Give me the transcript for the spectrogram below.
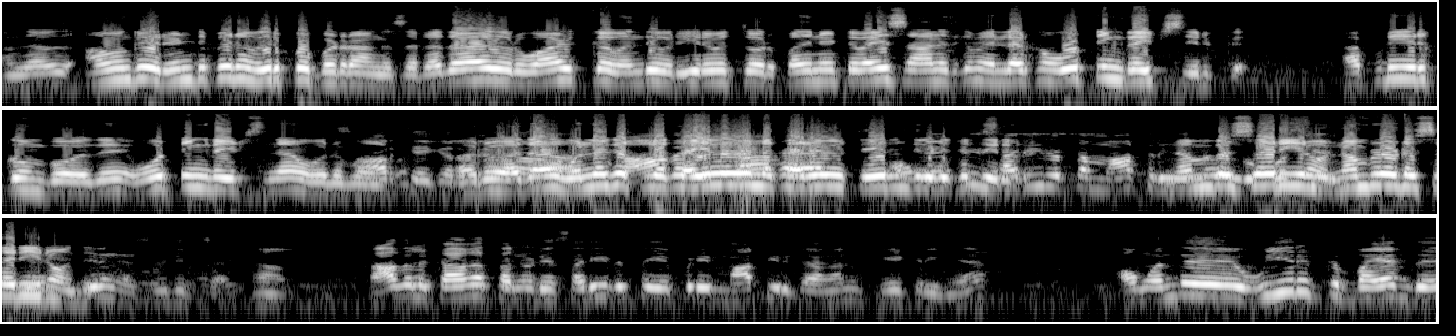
அதாவது அவங்க ரெண்டு பேரும் விருப்பப்படுறாங்க சார். அதாவது ஒரு வாழ்க்கை வந்து ஒரு இருபத்தோரு பதினெட்டு வயசு ஆனதுக்கும் எல்லாருக்கும் ஓட்டிங் ரைட்ஸ் இருக்கு. அப்படி இருக்கும்போது ஓட்டிங் ரைட்ஸ்னா ஒரு ஒரு அதாவது உலகத்துல கையில ஒண்ணு கதவை தேர்ந்தெடுக்கிறது நம்ம சரீரம். நம்மளோட சரீரம். காதலுக்காக தன்னுடைய சரீரத்தை எப்படி மாத்திருக்காங்கன்னு கேக்குறீங்க. அவங்க வந்து உயிருக்கு பயந்து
